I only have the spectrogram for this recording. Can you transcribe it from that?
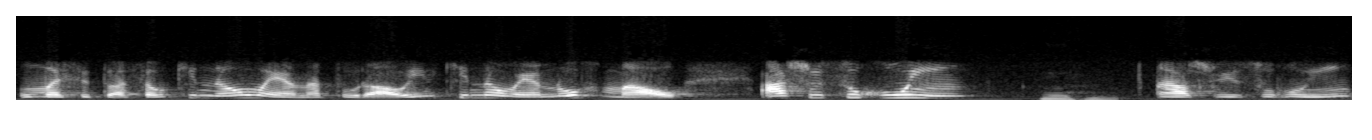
uma situação que não é natural e que não é normal. Acho isso ruim. Uhum. Acho isso ruim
